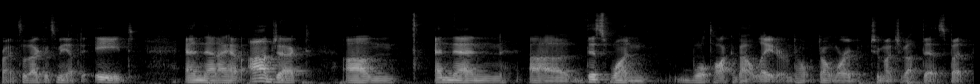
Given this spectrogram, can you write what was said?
right? So that gets me up to eight. And then I have object, um, and then uh, this one we'll talk about later. Don't, don't worry too much about this, but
